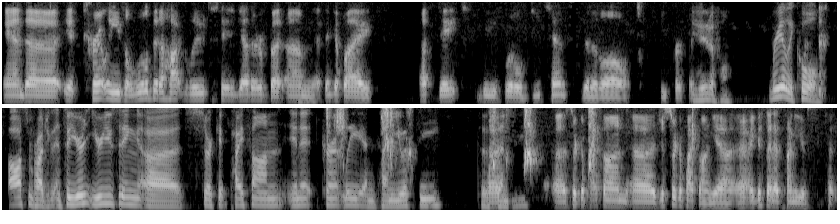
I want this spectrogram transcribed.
And uh, it currently needs a little bit of hot glue to stay together, but um, I think if I update these little detents, then it'll all be perfect. beautiful, really cool, awesome project. And so you're you're using uh, Circuit Python in it currently and Tiny USB to Uh, send. Uh, Circuit Python, uh, just Circuit Python, yeah. I guess that has tiny USB,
